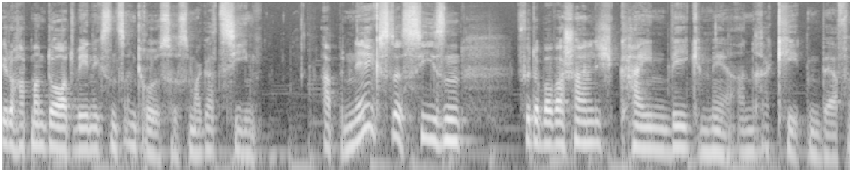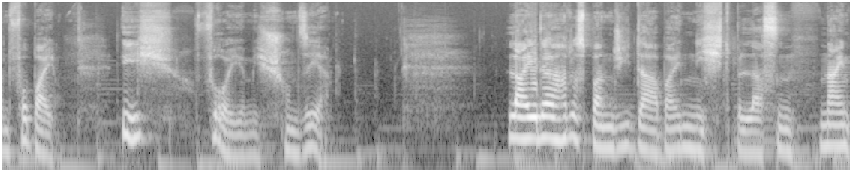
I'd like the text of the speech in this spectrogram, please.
jedoch hat man dort wenigstens ein größeres Magazin. Ab nächster Season führt aber wahrscheinlich kein Weg mehr an Raketenwerfern vorbei. Ich freue mich schon sehr. Leider hat es Bungie dabei nicht belassen. Nein,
